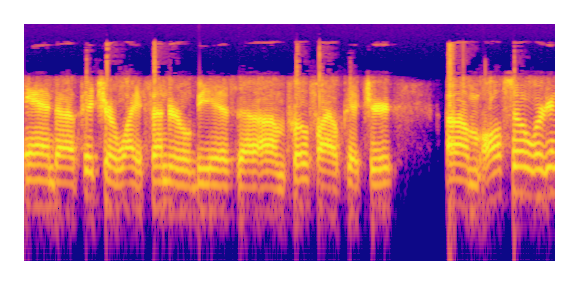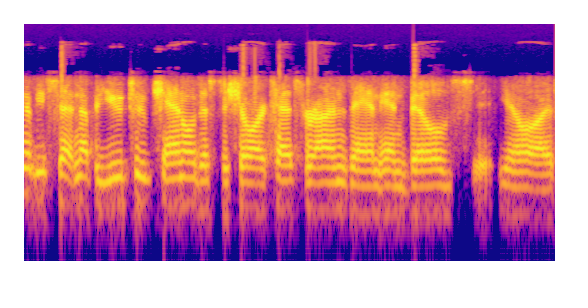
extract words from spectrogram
and uh, picture White Thunder will be his um, profile picture. Um, also, we're going to be setting up a YouTube channel just to show our test runs and and builds. You know, as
